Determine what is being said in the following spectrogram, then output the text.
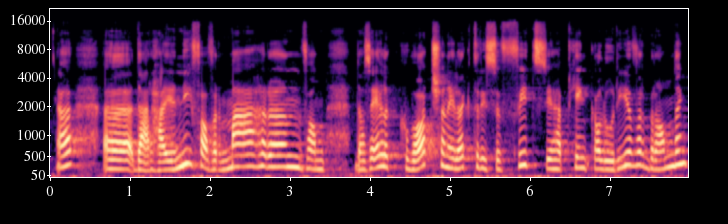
ja, uh, daar ga je niet van vermageren. Van, dat is eigenlijk kwatsch, een elektrische fiets. Je hebt geen calorieënverbranding.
